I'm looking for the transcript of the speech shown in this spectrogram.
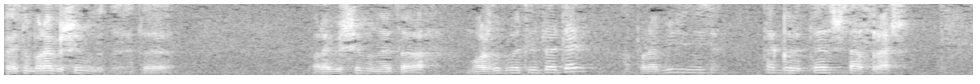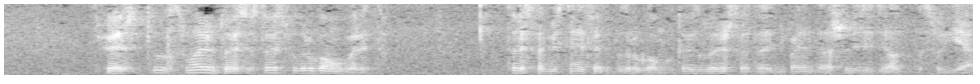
Поэтому Бараби Шимон, это Бараби Шимон это можно будет летать, а Бараби нельзя. Так говорит, это Штас Раша. Теперь тут смотрим, то есть, то есть по-другому говорит. То есть объясняет все это по-другому. То есть говорит, что это непонятно, что здесь делать, это судья.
